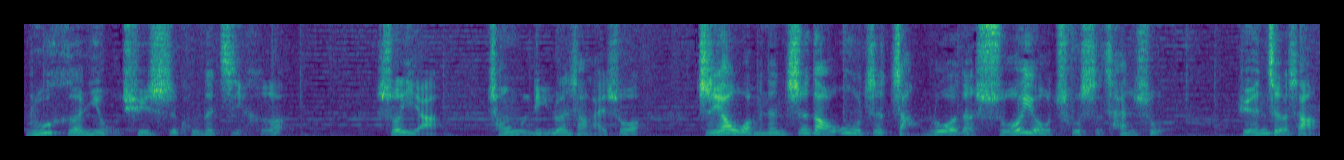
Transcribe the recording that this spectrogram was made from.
如何扭曲时空的几何。所以啊，从理论上来说，只要我们能知道物质涨落的所有初始参数，原则上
